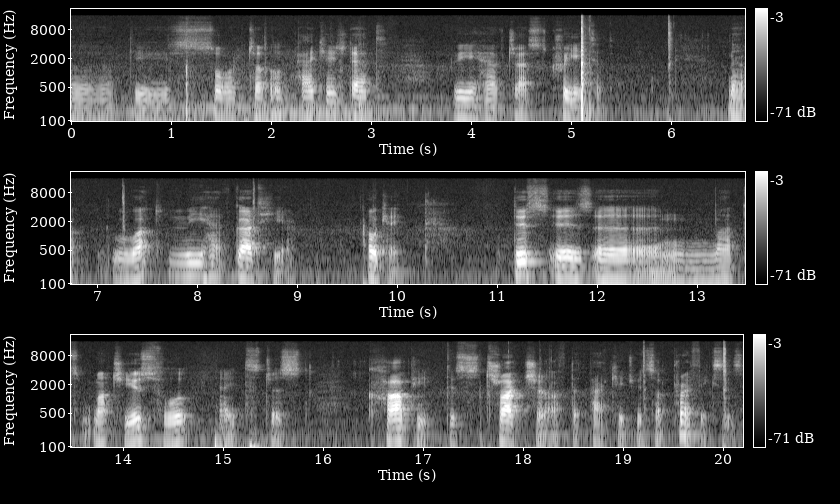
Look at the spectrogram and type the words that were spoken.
uh, the sortable package that we have just created. Now what we have got here? Okay. This is uh, not much useful. It's just copied the structure of the package with some prefixes.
